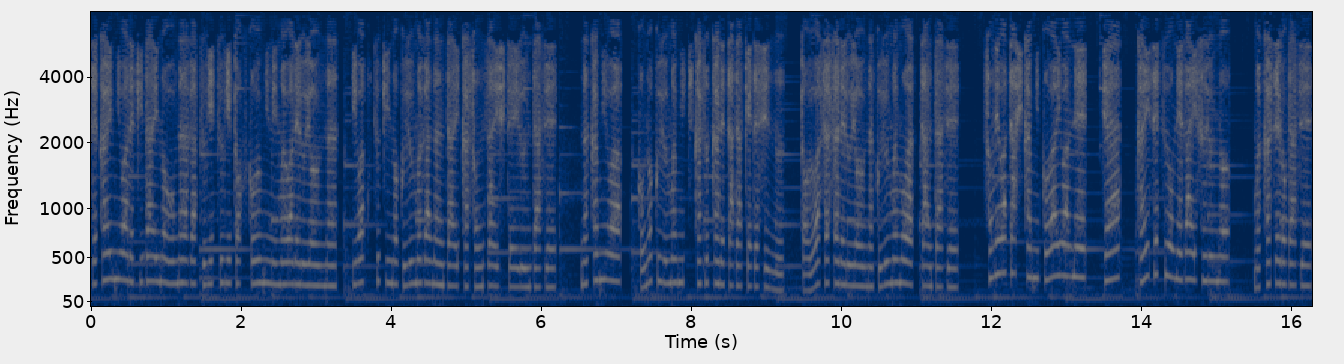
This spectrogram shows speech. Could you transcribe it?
世界には歴代のオーナーが次々と不幸に見舞われるような、曰く付きの車が何台か存在しているんだぜ。中には、この車に近づかれただけで死ぬ、と噂されるような車もあったんだぜ。それは確かに怖いわね。じゃあ、解説お願いするの。任せろだぜ。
